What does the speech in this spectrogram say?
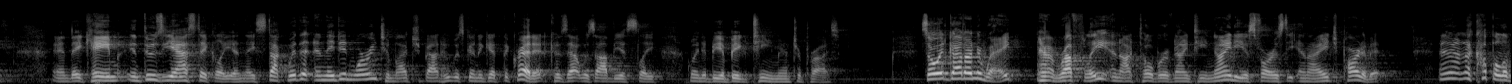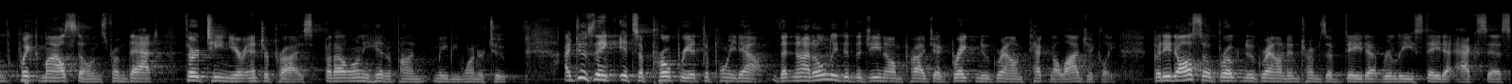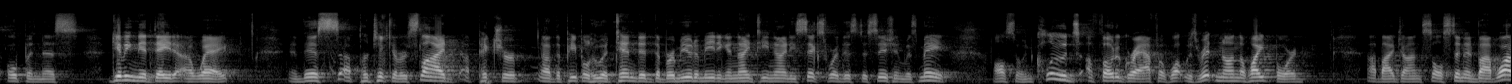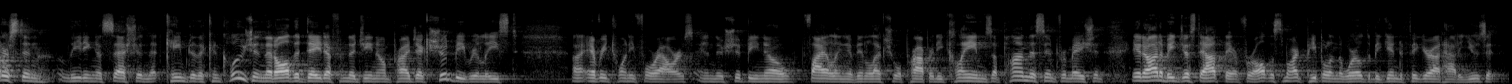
and they came enthusiastically and they stuck with it and they didn't worry too much about who was going to get the credit because that was obviously going to be a big team enterprise. So it got underway roughly in October of 1990 as far as the NIH part of it. And a couple of quick milestones from that 13-year enterprise, but I'll only hit upon maybe one or two. I do think it's appropriate to point out that not only did the Genome Project break new ground technologically, but it also broke new ground in terms of data release, data access, openness, giving the data away. And this uh, particular slide, a picture of the people who attended the Bermuda meeting in 1996 where this decision was made, also includes a photograph of what was written on the whiteboard uh, by John Sulston and Bob Waterston leading a session that came to the conclusion that all the data from the Genome Project should be released uh, every 24 hours and there should be no filing of intellectual property claims upon this information. It ought to be just out there for all the smart people in the world to begin to figure out how to use it.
